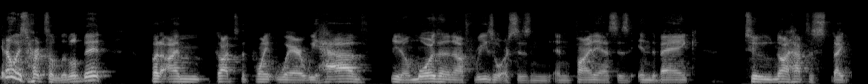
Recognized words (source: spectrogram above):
it always hurts a little bit but i'm got to the point where we have you know more than enough resources and, and finances in the bank to not have to like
